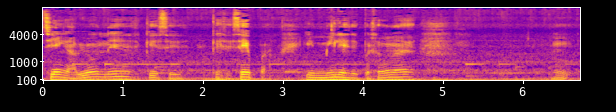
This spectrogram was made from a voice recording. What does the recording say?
100 aviones que se, que se sepa y miles de personas mm,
